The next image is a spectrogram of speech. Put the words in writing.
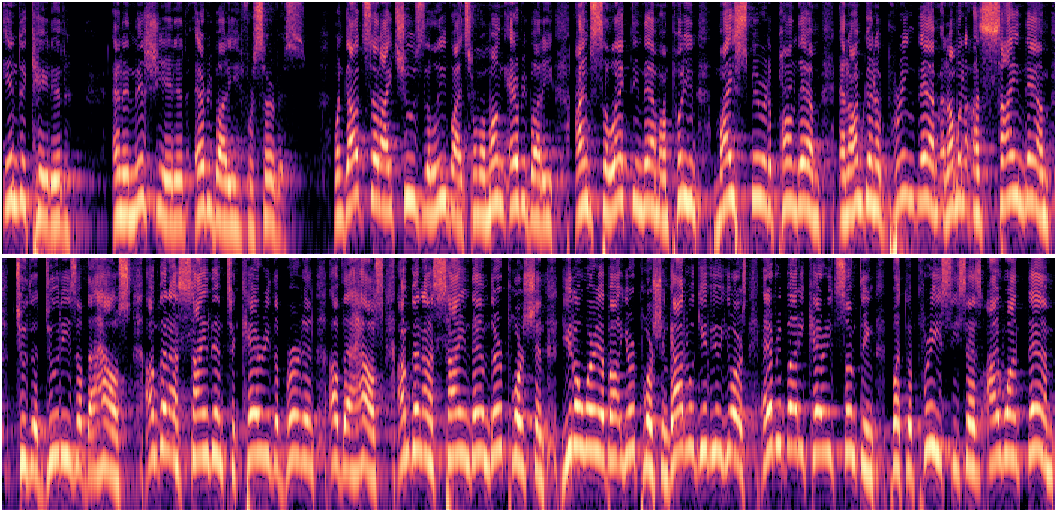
indicated and initiated everybody for service. When God said, I choose the Levites from among everybody, I'm selecting them, I'm putting my spirit upon them, and I'm going to bring them and I'm going to assign them to the duties of the house. I'm going to assign them to carry the burden of the house. I'm going to assign them their portion. You don't worry about your portion, God will give you yours. Everybody carried something, but the priest, he says, I want them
